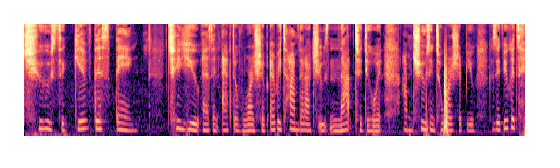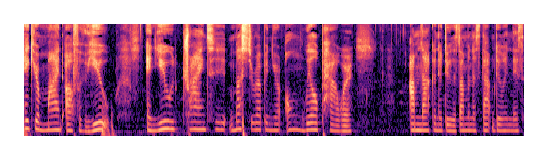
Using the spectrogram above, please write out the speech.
choose to give this thing to you as an act of worship. Every time that I choose not to do it, I'm choosing to worship you. Because if you could take your mind off of you and you trying to muster up in your own willpower, I'm not going to do this. I'm going to stop doing this.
